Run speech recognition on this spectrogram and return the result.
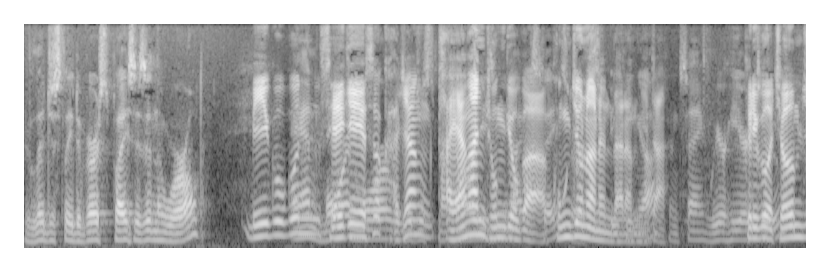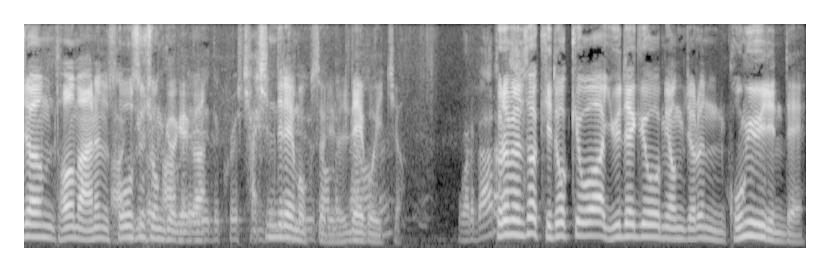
religiously diverse places in the world. 미국은 세계에서 가장 다양한 종교가 공존하는 나라입니다. 그리고 점점 더 많은 소수 종교계가 자신들의 목소리를 내고 있죠. 그러면서 기독교와 유대교 명절은 공휴일인데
